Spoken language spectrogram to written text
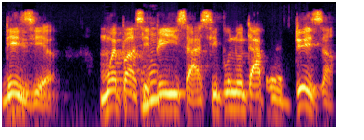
désir. Moi, je pense que le pays, ça, si pour nous t'apprendre deux ans,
